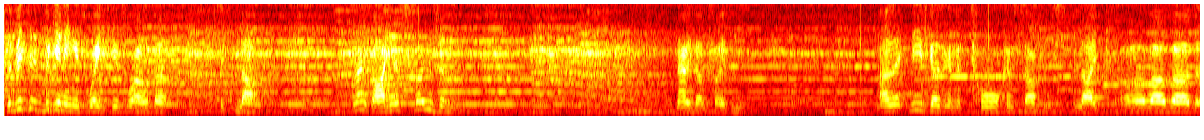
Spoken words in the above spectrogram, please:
The at the beginning is waiting as well, but it's just luck. And that guy has frozen. Now he's unfrozen. And these guys are going to talk and stuff and just be like, oh, blah, blah,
